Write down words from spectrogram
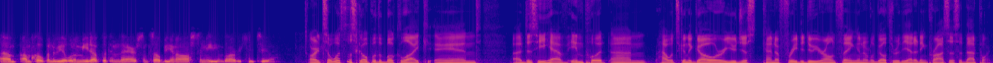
um, I'm hoping to be able to meet up with him there since I'll be in Austin eating barbecue too. All right. So, what's the scope of the book like, and uh, does he have input on how it's going to go, or are you just kind of free to do your own thing and it'll go through the editing process at that point?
